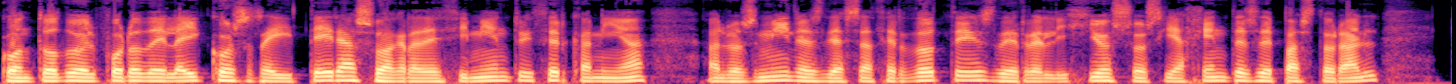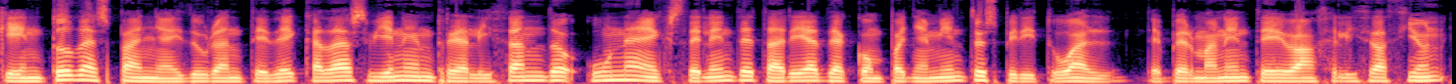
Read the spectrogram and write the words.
Con todo, el Foro de Laicos reitera su agradecimiento y cercanía a los miles de sacerdotes, de religiosos y agentes de pastoral que en toda España y durante décadas vienen realizando una excelente tarea de acompañamiento espiritual, de permanente evangelización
